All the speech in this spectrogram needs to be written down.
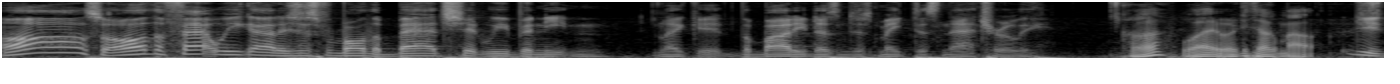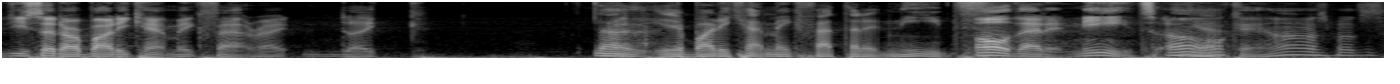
Oh, so all the fat we got is just from all the bad shit we've been eating. Like it, the body doesn't just make this naturally. huh? What? What are you talking about? You, you said our body can't make fat, right? Like No, Yeah. your body can't make fat that it needs. oh, that it needs. Oh, Yeah. okay. Oh, I was about to say.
